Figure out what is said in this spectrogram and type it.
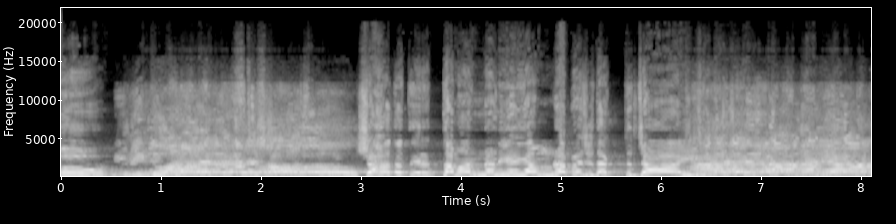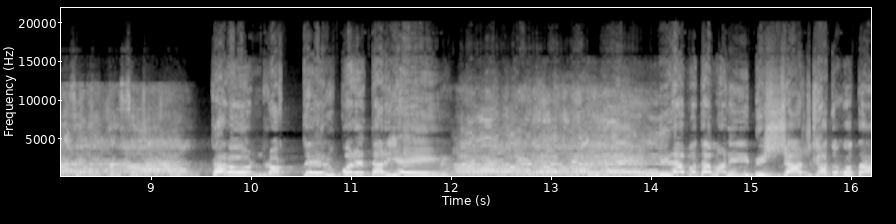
হোক। শাহাদাতের তামান্না নিয়েই আমরা বেঁচে থাকতে চাই। কারণ রক্তের উপরে দাঁড়িয়ে নিরাপত্তা মানে বিশ্বাসঘাতকতা।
